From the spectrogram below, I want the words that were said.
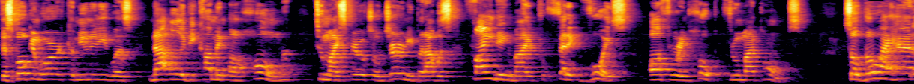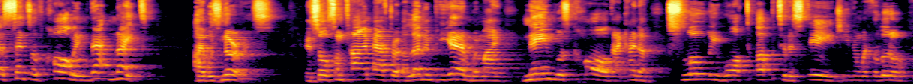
The spoken word community was not only becoming a home to my spiritual journey, but I was finding my prophetic voice offering hope through my poems. So, though I had a sense of calling that night, I was nervous. And so, sometime after 11 p.m., when my name was called, I kind of slowly walked up to the stage, even with a little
